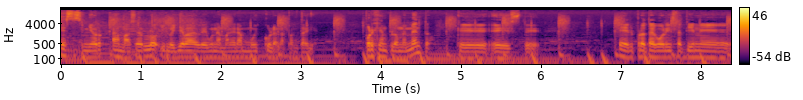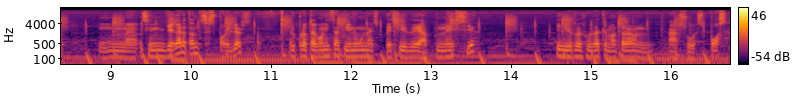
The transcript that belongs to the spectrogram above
Este señor ama hacerlo y lo lleva de una manera muy cool a la pantalla. Por ejemplo, Memento, que este el protagonista tiene una sin llegar a tantos spoilers, el protagonista tiene una especie de amnesia y resulta que mataron a su esposa.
